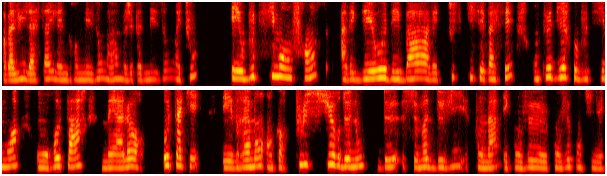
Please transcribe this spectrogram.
ah bah lui il a ça, il a une grande maison, bah, moi j'ai pas de maison et tout. Et au bout de six mois en France, avec des hauts, des bas, avec tout ce qui s'est passé, on peut dire qu'au bout de six mois, on repart, mais alors au taquet, et vraiment encore plus sûr de nous, de ce mode de vie qu'on a et qu'on veut, qu'on veut continuer.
